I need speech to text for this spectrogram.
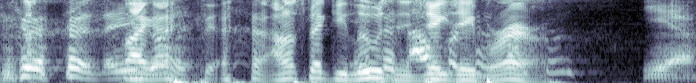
there you Like go. I, I don't expect you losing to JJ Barea. Yeah.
